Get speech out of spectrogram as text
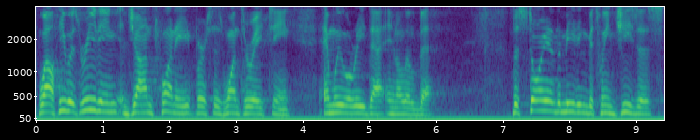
while he was reading John 20, verses 1 through 18, and we will read that in a little bit. The story of the meeting between Jesus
